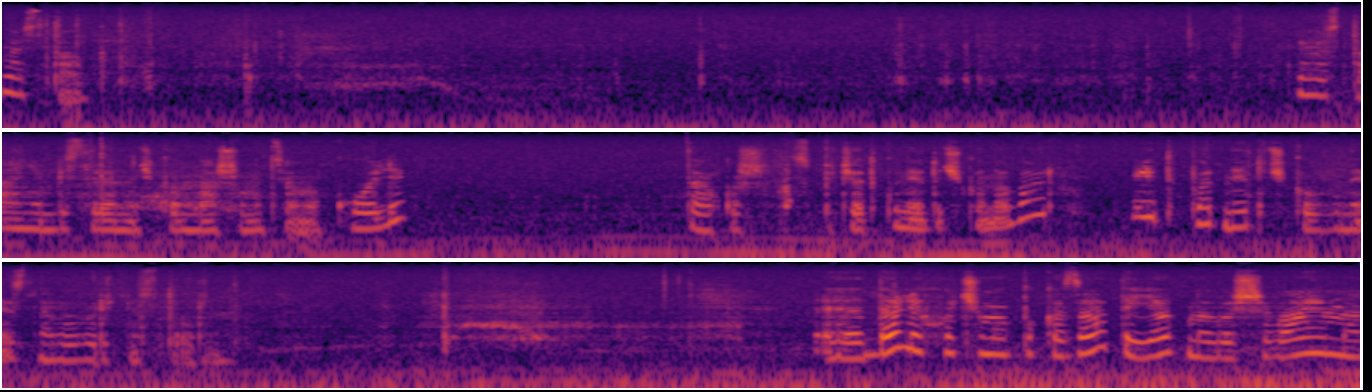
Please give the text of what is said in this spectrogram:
Ось так. І остання бісериночка в нашому цьому колі. Також спочатку ниточка наверх, і тепер ниточка вниз на виворотню сторону. Е, Далі хочемо показати, як ми вишиваємо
